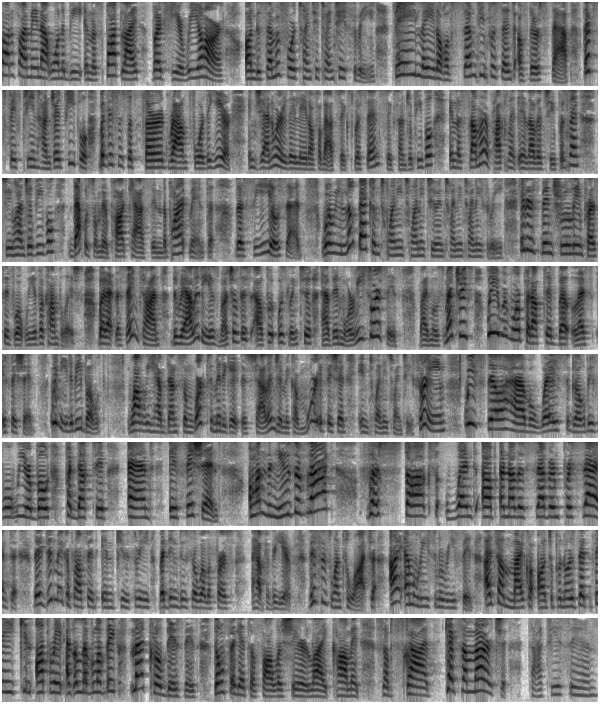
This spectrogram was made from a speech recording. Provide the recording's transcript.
Spotify may not want to be in the spotlight, but here we are. On December 4, 2023, they laid off 17% of their staff. That's 1,500 people. But this is the third round for the year. In January, they laid off about 6%, 600 people. In the summer, approximately another 2%, 200 people. That was from their podcasting department. The CEO said, when we look back on 2022 and 2023, it has been truly impressive what we have accomplished. But at the same time, the reality as much of this output was linked to having more resources. By most metrics, we were more productive but less efficient. We need to be both. While we have done some work to mitigate this challenge and become more efficient in 2023, we still have a ways to go before we are both productive and efficient. On the news of that, the stocks went up another 7%. They did make a profit in Q3, but didn't do so well the first half of the year. This is one to watch. I am Alicia Marie Phidd. I tell micro entrepreneurs that they can operate at the level of a macro business. Don't forget to follow, share, like, comment, subscribe, get some merch. Talk to you soon.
